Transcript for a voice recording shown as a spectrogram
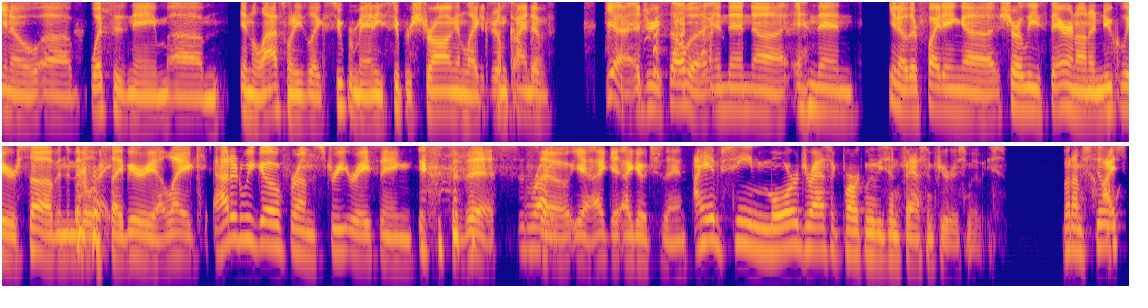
You know, uh, what's his name? Um, in the last one, he's like Superman. He's super strong and like Idris some kind of yeah, Idris Elba. and then uh, and then you know they're fighting uh, Charlize Theron on a nuclear sub in the middle of Siberia. Like, how did we go from street racing to this? So yeah, I get I get what you're saying. I have seen more Jurassic Park movies than Fast and Furious movies, but I'm still. I s-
